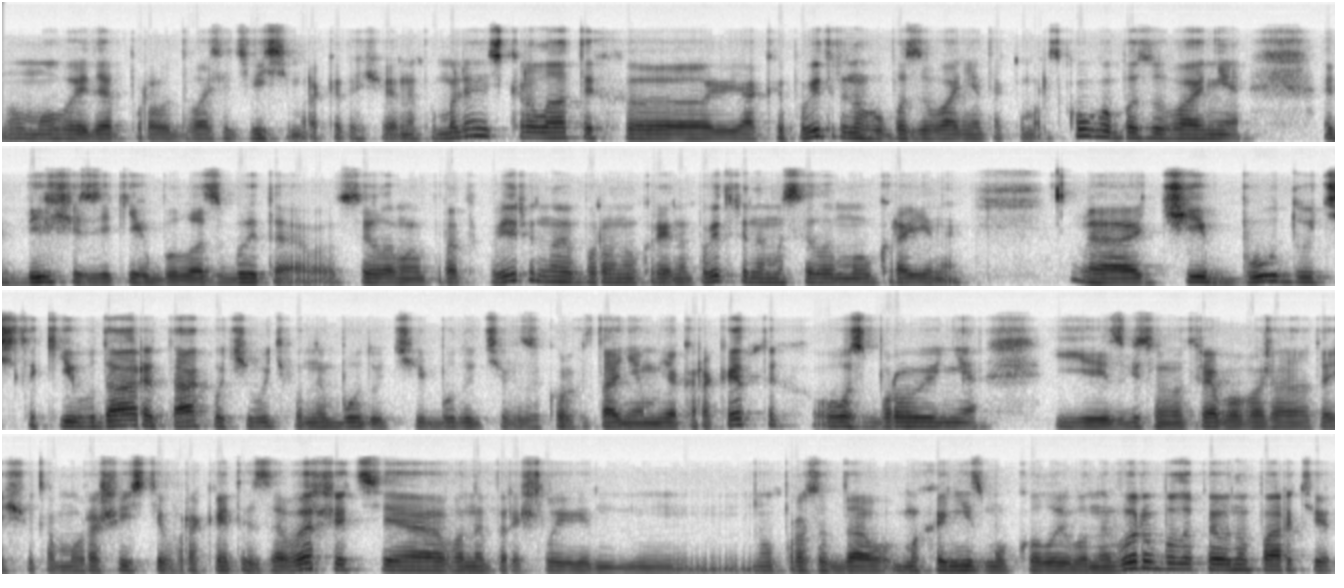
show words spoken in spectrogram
ну, мова йде про 28 ракет, якщо я не помиляюсь, крилатих, е, як і повітряного базування, так і морського базування. Більшість з яких була збита силами протиповітряної оборони України, повітряними силами України. Е, Чи будуть такі удари? Так, очевидь, вони будуть чи будуть з використанням як ракетних озброєння, і звісно, не треба вважати те, що там у рашистів ракети завершаться. Вони перейшли ну просто до механізму, коли вони виробили певну партію,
